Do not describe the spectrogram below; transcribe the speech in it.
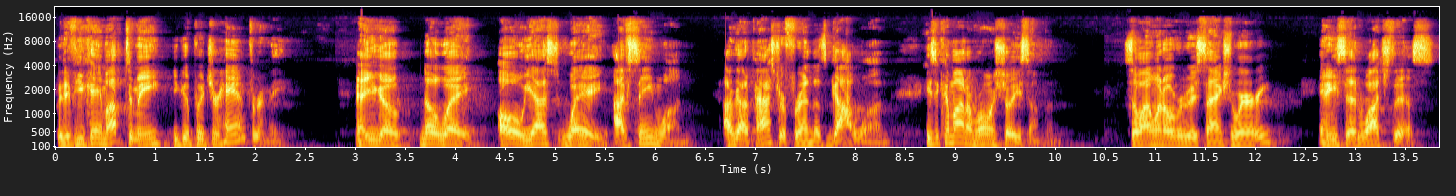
But if you came up to me, you could put your hand through me. Now you go, no way. Oh, yes, way. I've seen one. I've got a pastor friend that's got one. He said, come on, I'm going to show you something. So I went over to his sanctuary and he said, watch this.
